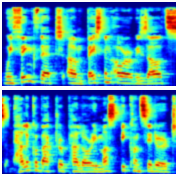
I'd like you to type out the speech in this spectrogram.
we think that um, based on our results, Helicobacter pylori must be considered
